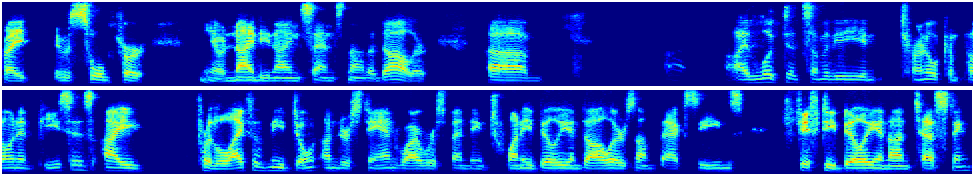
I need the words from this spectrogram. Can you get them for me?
right? It was sold for, you know, 99 cents, not a dollar. Um, I looked at some of the internal component pieces. I, for the life of me, don't understand why we're spending 20 billion dollars on vaccines, 50 billion on testing.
